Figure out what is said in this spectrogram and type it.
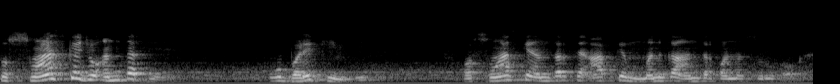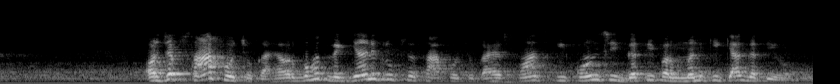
तो श्वास के जो अंतर है, वो बड़े कीमती है। और श्वास के अंतर से आपके मन का अंतर पड़ना शुरू होगा और जब साफ़ हो चुका है और बहुत वैज्ञानिक रूप से साफ़ हो चुका है, श्वास की कौन सी गति पर मन की क्या गति होगी?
